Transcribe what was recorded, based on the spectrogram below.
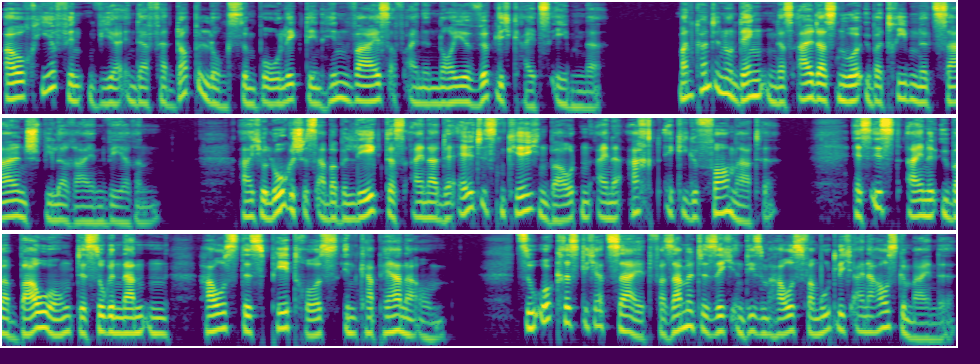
Auch hier finden wir in der Verdoppelungssymbolik den Hinweis auf eine neue Wirklichkeitsebene. Man könnte nun denken, dass all das nur übertriebene Zahlenspielereien wären. Archäologisch ist aber belegt, dass einer der ältesten Kirchenbauten eine achteckige Form hatte. Es ist eine Überbauung des sogenannten Haus des Petrus in Kapernaum. Zu urchristlicher Zeit versammelte sich in diesem Haus vermutlich eine Hausgemeinde.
